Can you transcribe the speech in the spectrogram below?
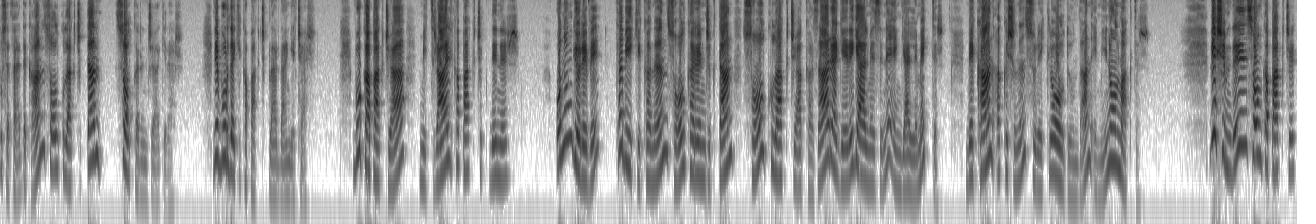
bu sefer de kan sol kulakçıktan sol karıncaya girer. Ve buradaki kapakçıklardan geçer. Bu kapakçığa mitral kapakçık denir. Onun görevi tabii ki kanın sol karıncıktan sol kulakçığa kazara geri gelmesini engellemektir ve kan akışının sürekli olduğundan emin olmaktır. Ve şimdi son kapakçık.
